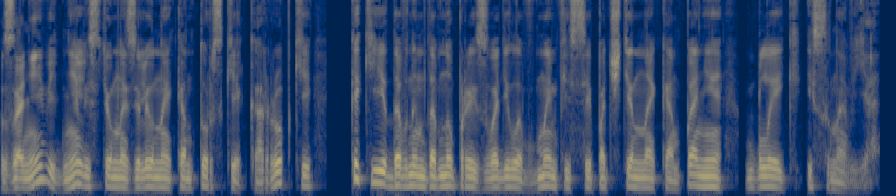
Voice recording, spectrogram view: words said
За ней виднелись темно-зеленые конторские коробки, какие давным-давно производила в Мемфисе почтенная компания «Блейк и сыновья».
